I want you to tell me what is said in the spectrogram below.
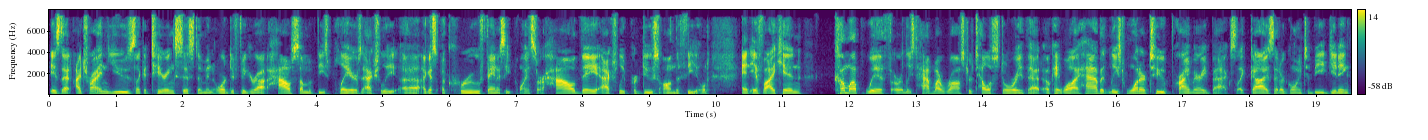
is that I try and use like a tiering system in order to figure out how some of these players actually, uh, I guess, accrue fantasy points or how they actually produce on the field. And if I can come up with, or at least have my roster tell a story that, okay, well, I have at least one or two primary backs, like guys that are going to be getting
